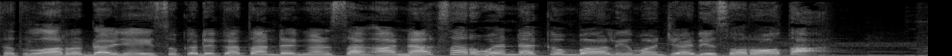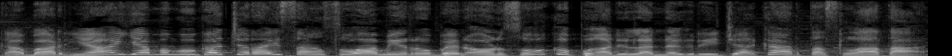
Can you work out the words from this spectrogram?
Setelah redanya isu kedekatan dengan sang anak, Sarwenda kembali menjadi sorotan. Kabarnya, ia menggugat cerai sang suami Ruben Onsu ke Pengadilan Negeri Jakarta Selatan.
